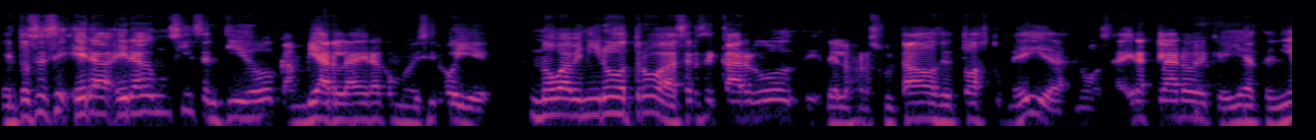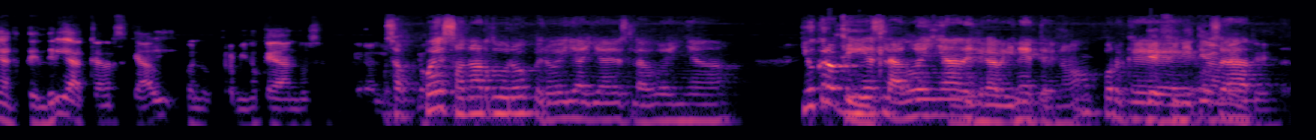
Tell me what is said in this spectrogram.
Entonces era, era un sinsentido cambiarla, era como decir, oye, no va a venir otro a hacerse cargo de, los resultados de todas tus medidas, ¿no? O sea, era claro de que ella tenía, tendría que haberse quedado y, bueno, terminó quedándose. o sea, puede sonar duro, pero ella ya es la dueña, yo creo que ella es la dueña del gabinete, ¿no? Porque, Definitivamente. O sea,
